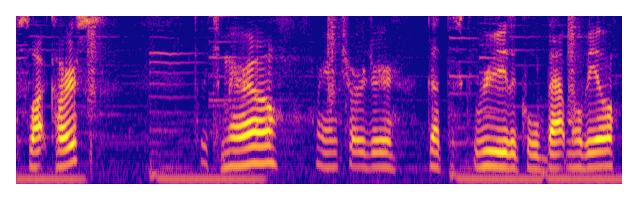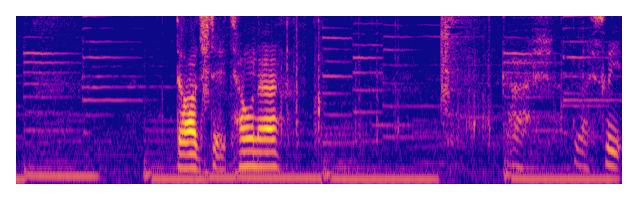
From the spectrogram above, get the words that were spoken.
slot cars. The Camaro, Ram Charger. Got this really cool Batmobile. Dodge Daytona. Sweet.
